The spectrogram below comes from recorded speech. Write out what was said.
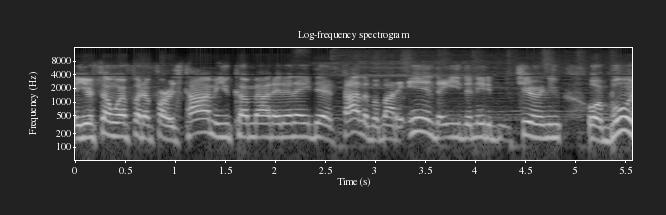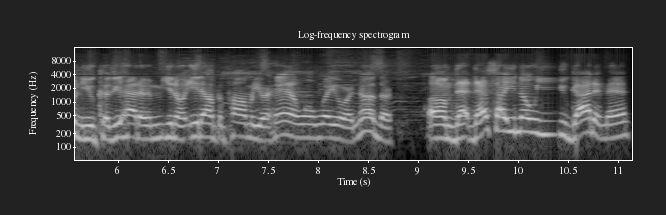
and you're somewhere for the first time and you come out and it ain't dead silent but by the end they either need to be cheering you or booing you because you had to you know eat out the palm of your hand one way or another um that that's how you know when you got it man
